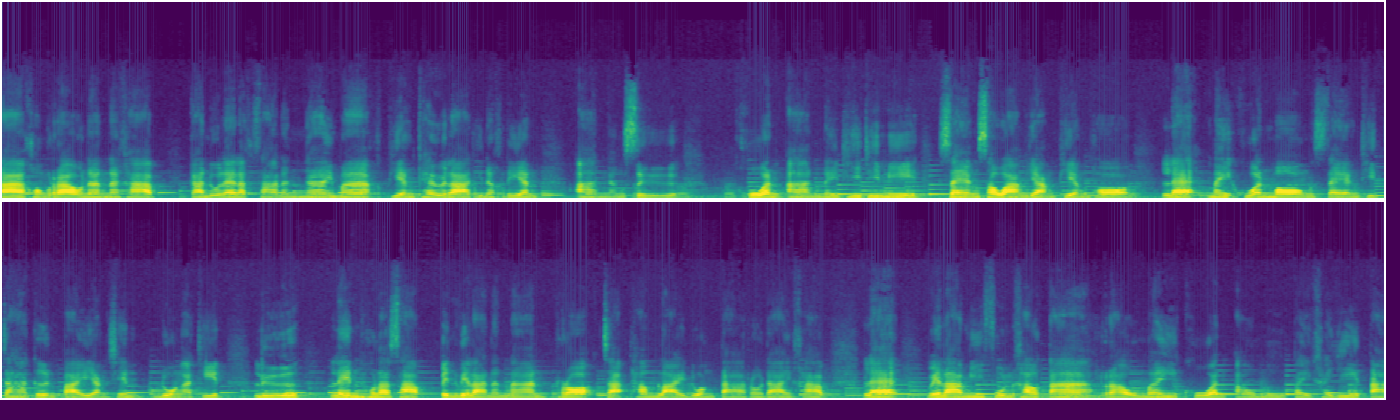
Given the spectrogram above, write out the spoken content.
ตาของเรานั้นนะครับ การดูแลรักษานั้นง่ายมาก เพียงแค่เวลาที่นักเรียนอ่านหนังสือ ควรอ่านในที่ที่มีแสงสว่างอย่างเพียงพอ และไม่ควรมองแสงที่จ้าเกินไปอย่างเช่นดวงอาทิตย์ หรือเล่นโทรศัพท์เป็นเวลานานๆ เพราะจะทำลายดวงตาเราได้ครับ และเวลามีฝุ่นเข้าตา เราไม่ควรเอามือไปขยี้ตา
